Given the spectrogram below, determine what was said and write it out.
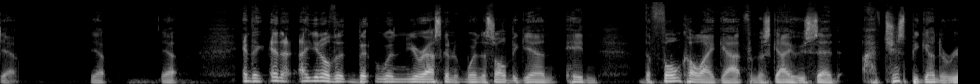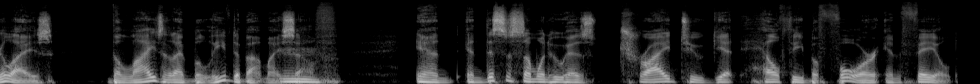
yeah yep yep and the, and uh, you know the but when you're asking when this all began hayden the phone call i got from this guy who said i've just begun to realize the lies that i've believed about myself. And and this is someone who has tried to get healthy before and failed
